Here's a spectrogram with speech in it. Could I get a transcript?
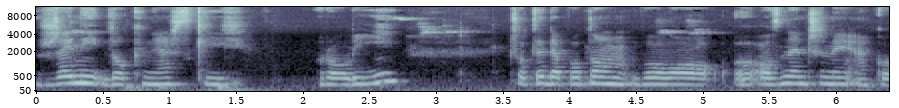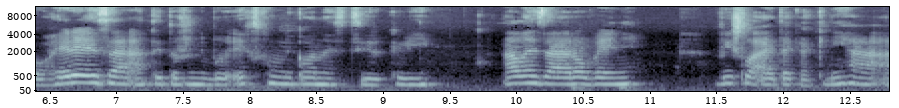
ženy do kňažských rolí, čo teda potom bolo e, označené ako heréza a tieto ženy boli exkomunikované z církvy ale zároveň vyšla aj taká kniha a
